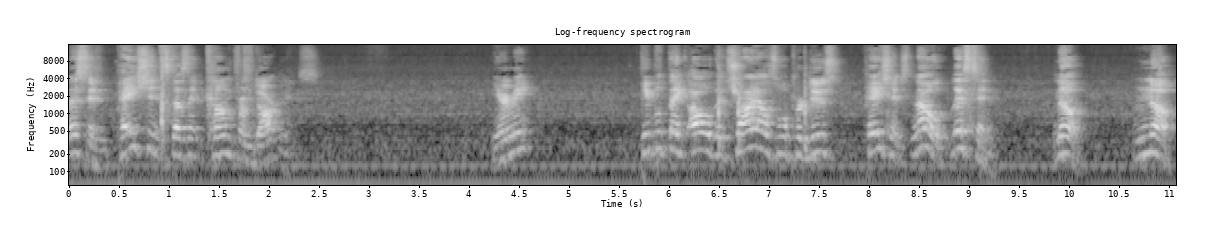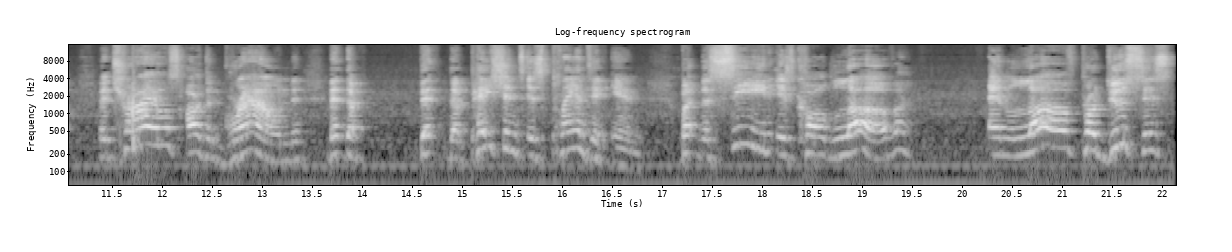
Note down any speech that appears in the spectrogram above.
Listen, patience doesn't come from darkness. You hear me? People think, oh, the trials will produce patience. No, listen. No. No. The trials are the ground that the that the patience is planted in. But the seed is called love, and love produces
